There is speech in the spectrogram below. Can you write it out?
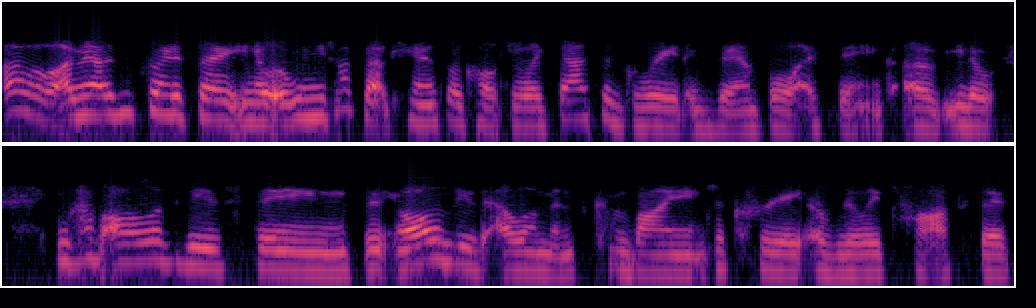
Oh, I mean, I was just going to say, you know, when you talk about cancel culture, like that's a great example, I think, of, you know, you have all of these things, all of these elements combining to create a really toxic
